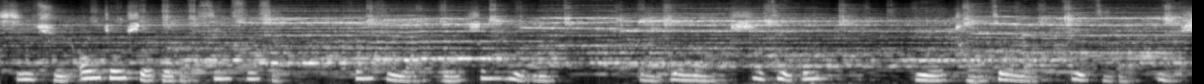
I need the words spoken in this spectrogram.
吸取欧洲社会的新思想，丰富了人生阅历，改变了世界观，也成就了自己的一生。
